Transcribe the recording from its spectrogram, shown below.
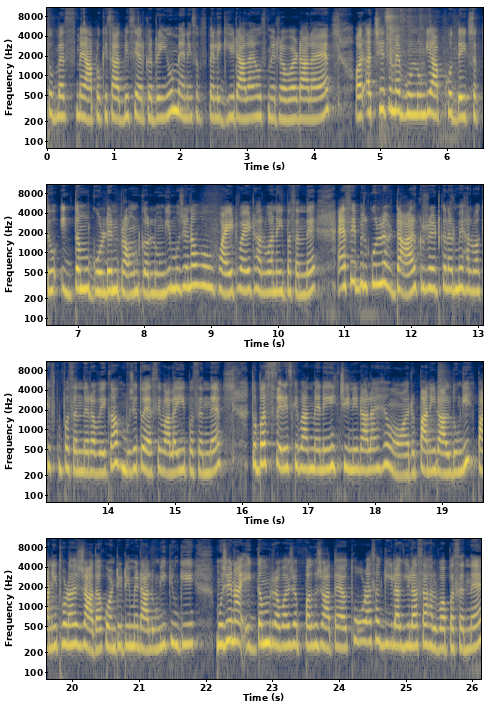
तो बस मैं आप लोग के साथ भी शेयर कर रही हूँ। मैंने सबसे पहले घी डाला है, उसमें रवा डाला है और अच्छे से से मैं भून लूँगी, आप खुद देख सकते हो, एकदम गोल्डन ब्राउन कर लूँगी। मुझे ना वो वाइट वाइट हलवा नहीं पसंद है। ऐसे बिल्कुल डार्क रेड कलर में हलवा किसको पसंद है, रवे का? मुझे तो ऐसे वाला ही पसंद है। तो बस फिर इसके बाद मैंने चीनी डाला है और पानी डाल दूँगी। पानी थोड़ा ज़्यादा क्वान्टिटी में डालूँगी क्योंकि मुझे ना एकदम रवा जब पक जाता है, थोड़ा सा गीला गीला सा हलवा पसंद है।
